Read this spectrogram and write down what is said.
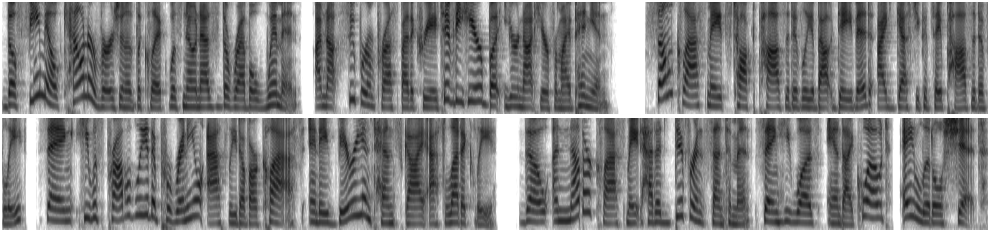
The female counter version of the clique was known as the Rebel Women. I'm not super impressed by the creativity here, but you're not here for my opinion. Some classmates talked positively about David, I guess you could say positively, saying he was probably the perennial athlete of our class and a very intense guy athletically. Though another classmate had a different sentiment, saying he was, and I quote, a little shit.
